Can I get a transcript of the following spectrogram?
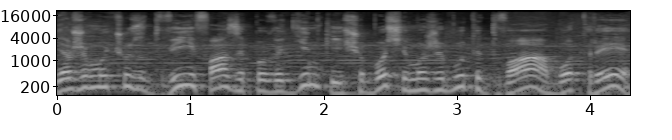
Я вже мочу за дві фази поведінки, і що босів може бути два або три.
